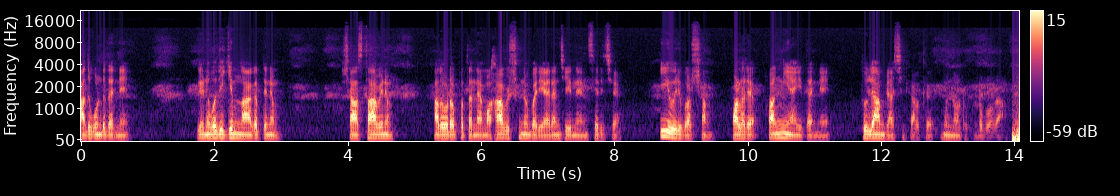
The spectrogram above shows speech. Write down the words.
അതുകൊണ്ട് തന്നെ ഗണപതിക്കും നാഗത്തിനും ശാസ്താവിനും അതോടൊപ്പം തന്നെ മഹാവിഷ്ണുവിനും പരിഹാരം ചെയ്യുന്നതനുസരിച്ച് ഈ ഒരു വർഷം വളരെ ഭംഗിയായി തന്നെ തുലാം രാശിക്കാർക്ക് മുന്നോട്ട് കൊണ്ടുപോകാം.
